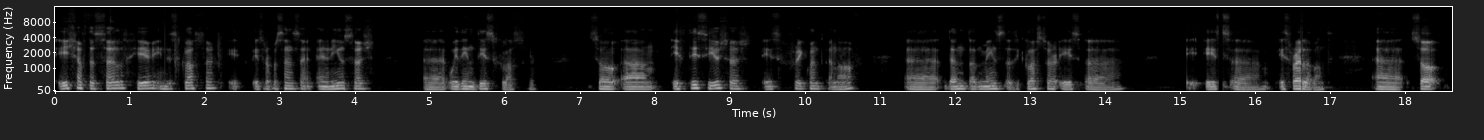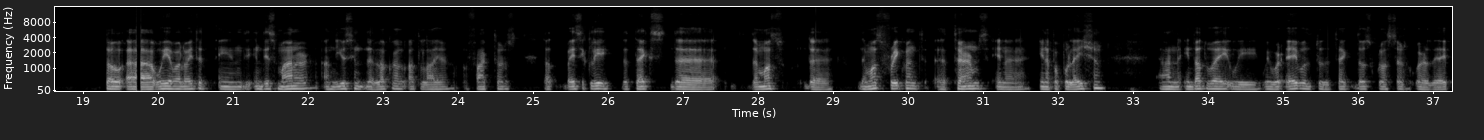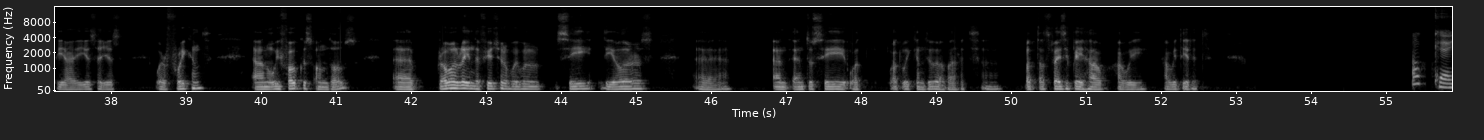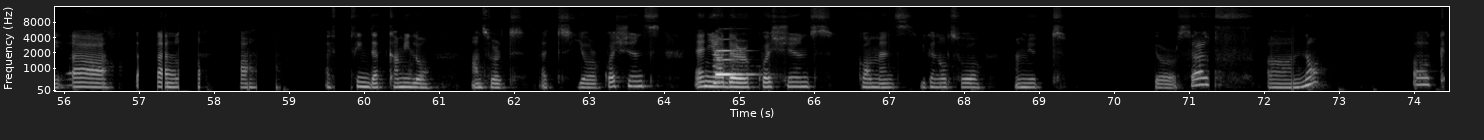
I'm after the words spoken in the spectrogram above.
Each of the cells here in this cluster it, it represents an, an usage uh, within this cluster. So um, if this usage is frequent enough, uh, then that means that the cluster is uh, is uh, is relevant. Uh, so so uh, we evaluated in in this manner and using the local outlier factors that basically detects the the most the the most frequent uh, terms in a in a population and in that way we we were able to detect those clusters where the API usages were frequent and we focus on those. Uh, probably in the future we will see the others uh, and and to see what what we can do about it. Uh, but that's basically how how we how we did it. Okay, uh, uh, I think that Camilo answered at your questions. Any other questions, comments? You can also unmute yourself. Uh, no? Okay.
